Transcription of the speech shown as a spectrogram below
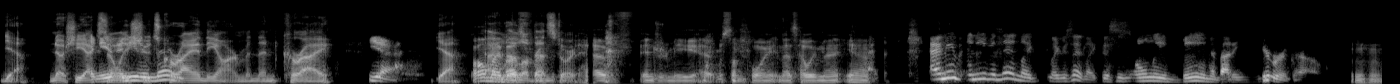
Yeah. No, she And accidentally and even shoots then- Karai in the arm, and then Karai. Yeah. Yeah. All my I, I best love that friends story. have injured me at some point, and that's how we met. Yeah. And even and even then, like like I said, like this has only been about a year ago. hmm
